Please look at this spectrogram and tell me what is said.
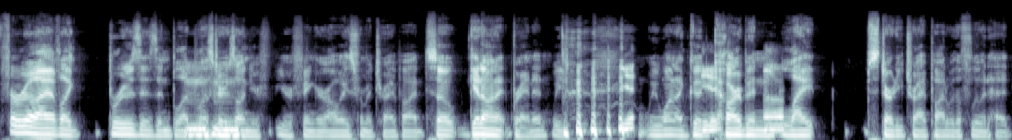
For real, I have like bruises and blood blisters Mhm. on your your finger always from a tripod. So get on it, Brandon. We Yeah. we want a good Yeah. carbon Uh, light sturdy tripod with a fluid head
